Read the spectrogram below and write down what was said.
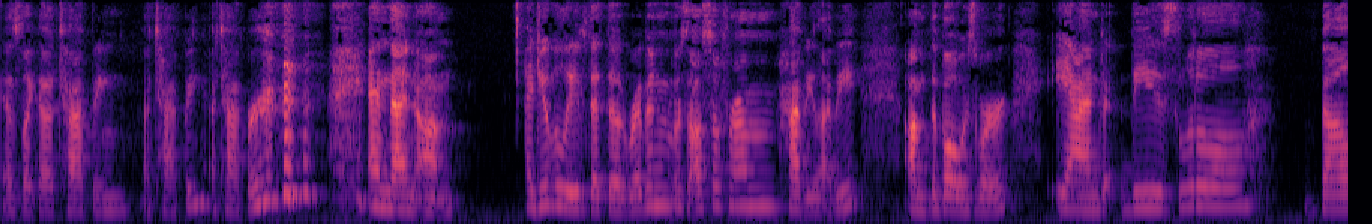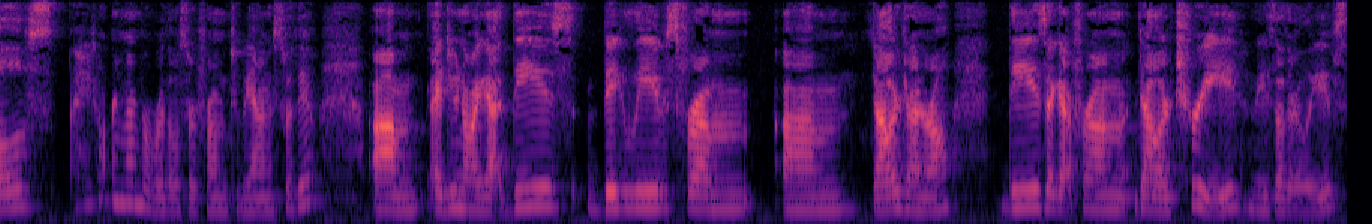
as like a topping, a topping, a topper. and then um, I do believe that the ribbon was also from Hobby Lobby. Um, the bows were. And these little bells. I don't remember where those were from, to be honest with you. Um, I do know I got these big leaves from um, Dollar General. These I got from Dollar Tree, these other leaves.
